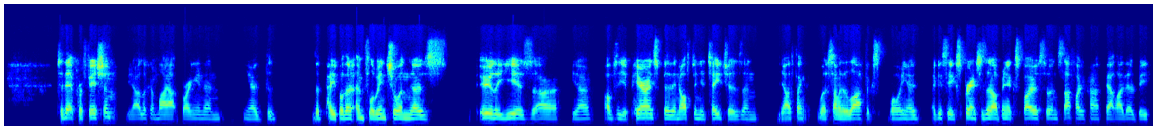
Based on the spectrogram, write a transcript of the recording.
to that profession. You know, I look at my upbringing and you know the the people that are influential in those early years are you know obviously your parents, but then often your teachers. And you know, I think with some of the life, well, you know, I guess the experiences that I've been exposed to and stuff, I kind of felt like there'd be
